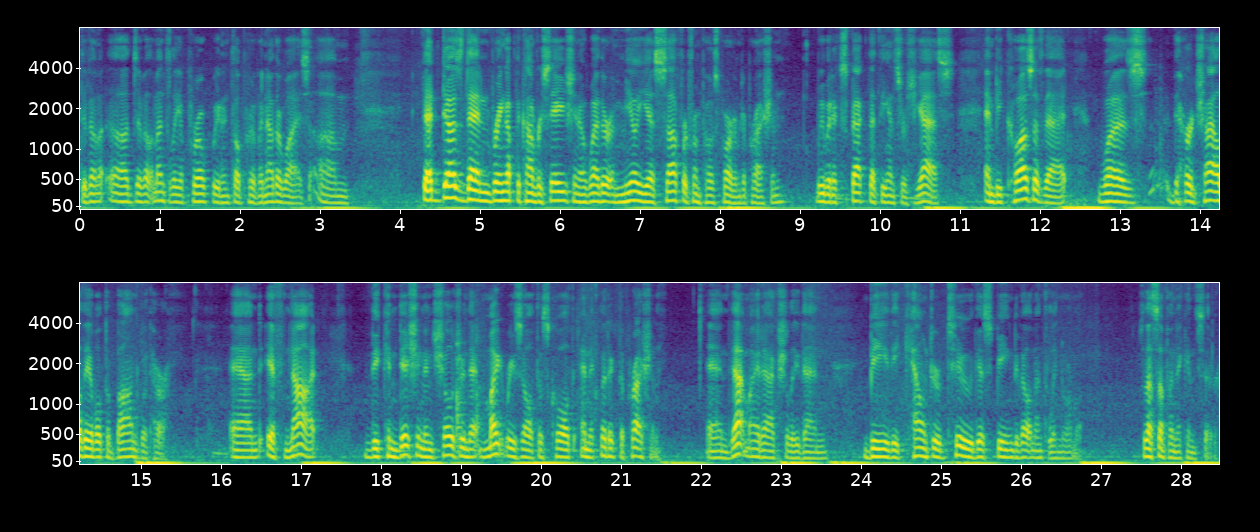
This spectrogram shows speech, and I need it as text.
develop, uh, developmentally appropriate until proven otherwise. Um, that does then bring up the conversation of whether Amelia suffered from postpartum depression. We would expect that the answer is yes. And because of that, was her child able to bond with her? And if not, the condition in children that might result is called anaclitic depression. And that might actually then be the counter to this being developmentally normal. So that's something to consider.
